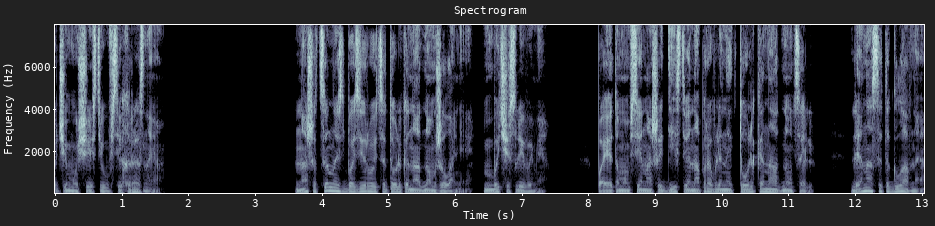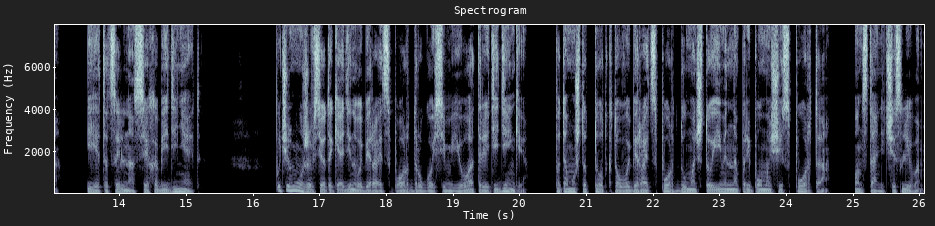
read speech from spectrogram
Почему счастье у всех разное? Наша ценность базируется только на одном желании – быть счастливыми. Поэтому все наши действия направлены только на одну цель. Для нас это главное, и эта цель нас всех объединяет. Почему же все таки один выбирает спорт, другой семью, а третий деньги? Потому что тот, кто выбирает спорт, думает, что именно при помощи спорта он станет счастливым.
